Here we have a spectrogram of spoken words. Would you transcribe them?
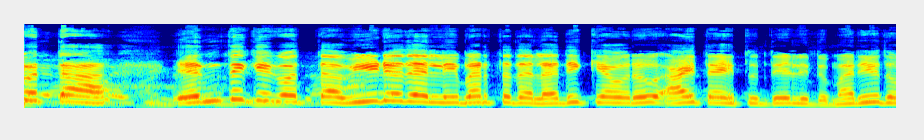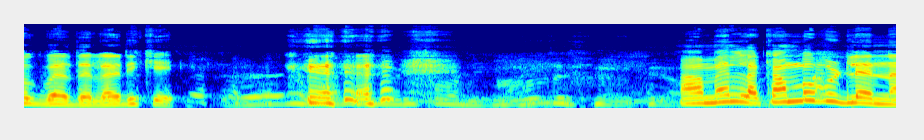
ಗೊತ್ತಾ? ಎಂತಕ್ಕೆ ಗೊತ್ತಾ? ವಿಡಿಯೋದಲ್ಲಿ ಬರ್ತದಲ್ಲ ಅದಕ್ಕೆ ಅವರು ಆಯ್ತಾಯ್ತು ಅಂತ ಹೇಳಿದ್ದು. ಮರೆಯೋದು ಹೋಗ್ಬಾರ್ದಲ್ಲ ಅದಕ್ಕೆ. ಆಮೇಲೆ ಕಂಬ ಬಿಡ್ಲನ್ನ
